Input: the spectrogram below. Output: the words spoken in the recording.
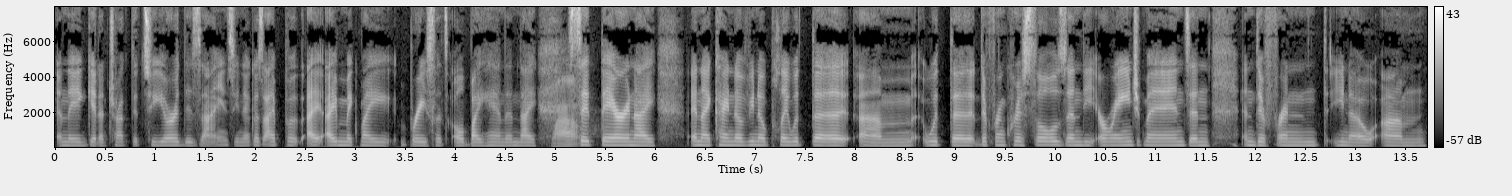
and they get attracted to your designs you know because i put I, I make my bracelets all by hand and i Wow. sit there and i and i kind of you know play with the um with the different crystals and the arrangements and and different you know um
